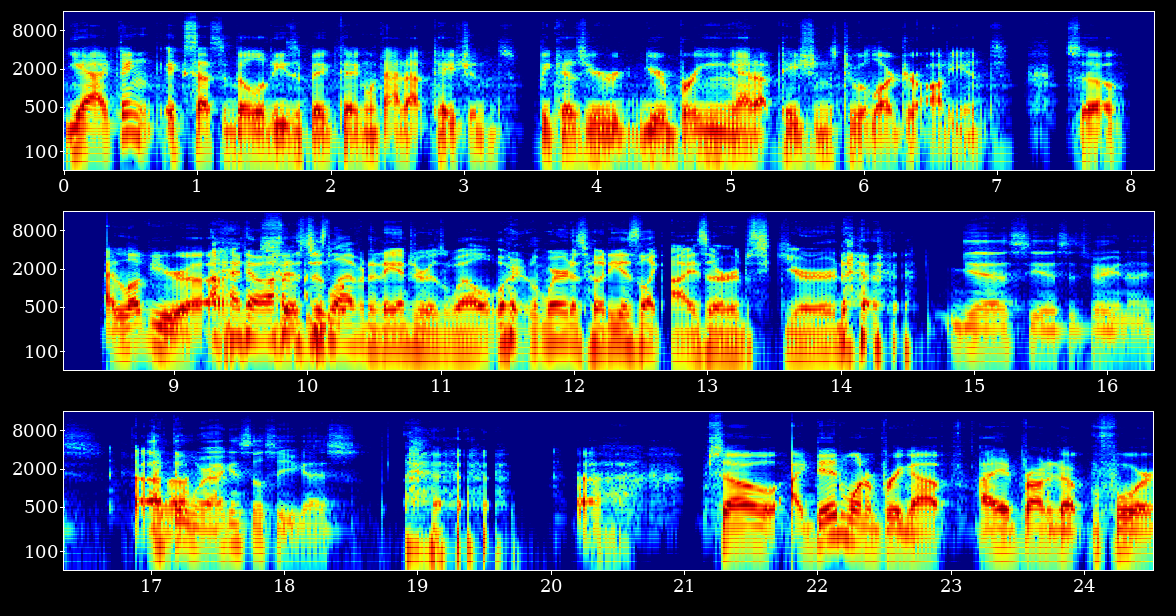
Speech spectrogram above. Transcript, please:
Yeah, I think accessibility is a big thing with adaptations because you're you're bringing adaptations to a larger audience. So, I love your. Uh, I know. I was just laughing at Andrew as well. Wear- Wearing his hoodie, is like eyes are obscured. Yes, yes, it's very nice. Uh, like, don't worry, I can still see you guys. Uh, so I did want to bring up. I had brought it up before.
